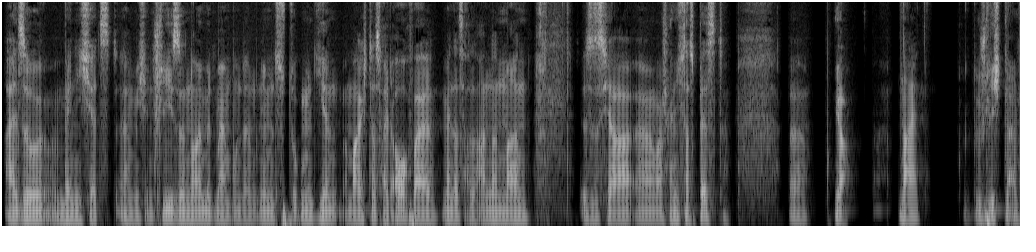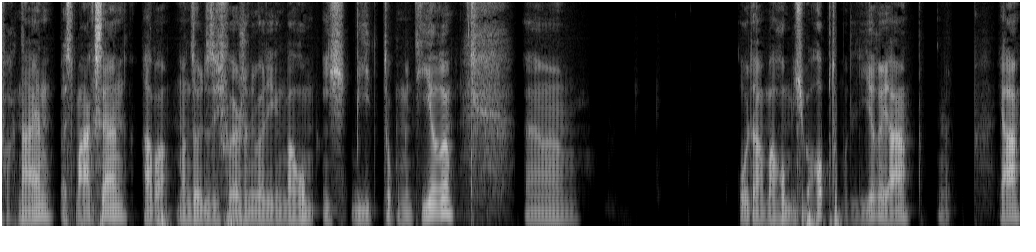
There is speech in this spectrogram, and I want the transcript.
Also wenn ich jetzt äh, mich entschließe, neu mit meinem Unternehmen zu dokumentieren, mache ich das halt auch, weil wenn das alle anderen machen, ist es ja äh, wahrscheinlich das Beste. Äh, ja, nein, schlicht und einfach nein, es mag sein, aber man sollte sich vorher schon überlegen, warum ich wie dokumentiere. Ähm, oder warum ich überhaupt modelliere, ja. Ja,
